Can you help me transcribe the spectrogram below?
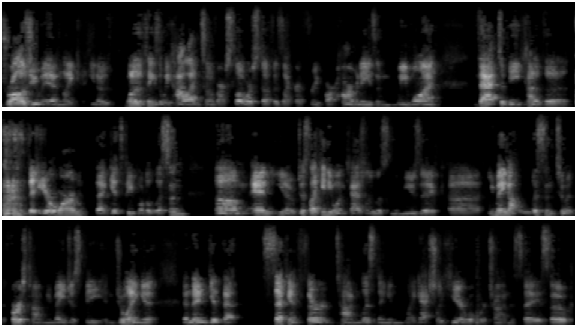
draws you in. Like, you know, one of the things that we highlight in some of our slower stuff is like our three part harmonies, and we want that to be kind of the the earworm that gets people to listen. Um, and you know, just like anyone casually listen to music, uh, you may not listen to it the first time. You may just be enjoying it, and then get that second, third time listening and like actually hear what we're trying to say. So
